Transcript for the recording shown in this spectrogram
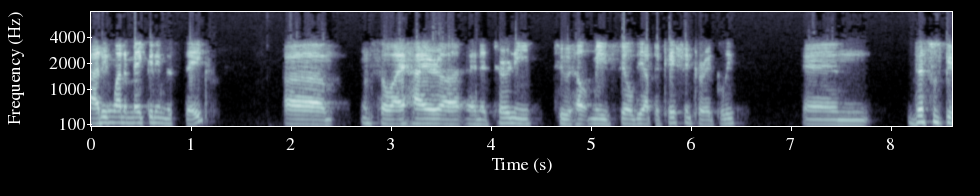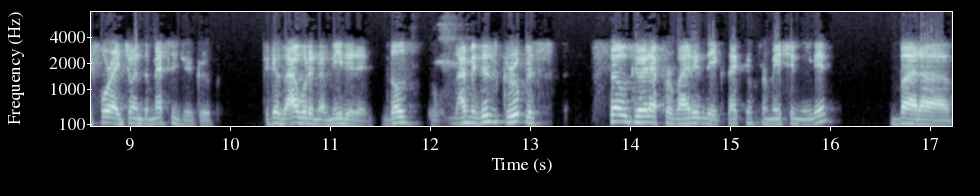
I didn't want to make any mistakes, um, and so I hired uh, an attorney to help me fill the application correctly. And this was before I joined the messenger group because I wouldn't have needed it. Those I mean this group is so good at providing the exact information needed, but uh,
